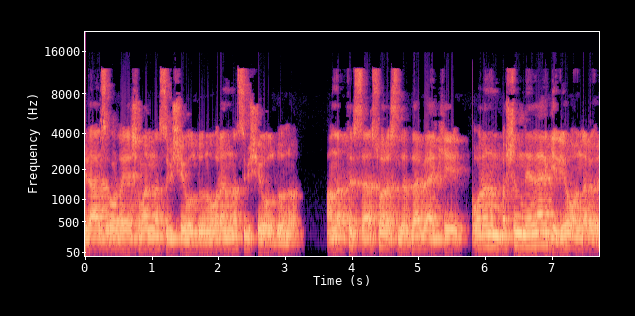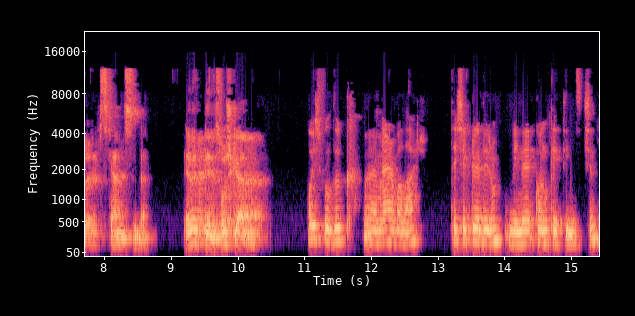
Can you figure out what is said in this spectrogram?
biraz orada yaşamanın nasıl bir şey olduğunu, oranın nasıl bir şey olduğunu anlatırsa sonrasında da belki oranın başına neler geliyor onları öğreniriz kendisinden. Evet Deniz, hoş geldin. Hoş bulduk, ee, merhabalar. Teşekkür ederim beni konuk ettiğiniz için.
